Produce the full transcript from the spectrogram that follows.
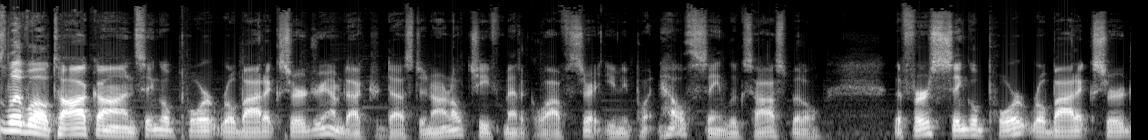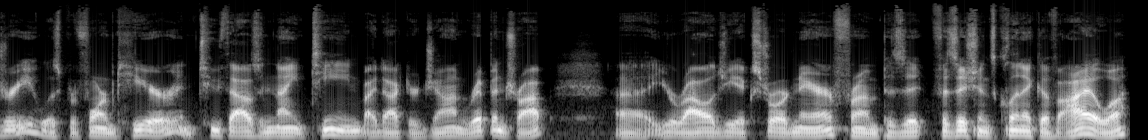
is Live Well Talk on single port robotic surgery. I'm Dr. Dustin Arnold, Chief Medical Officer at UnityPoint Health, St. Luke's Hospital. The first single port robotic surgery was performed here in 2019 by Dr. John Rippentrop, uh, urology extraordinaire from Physicians Clinic of Iowa,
